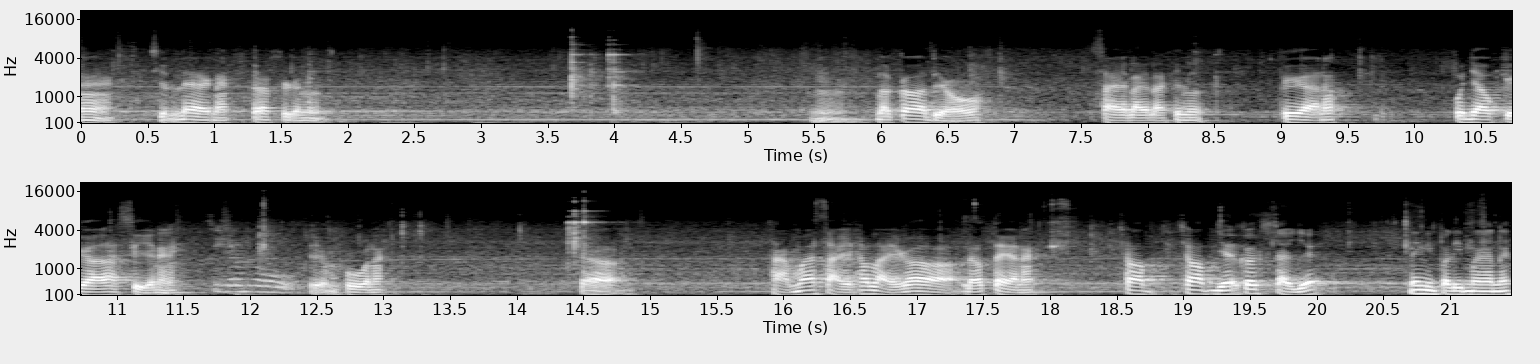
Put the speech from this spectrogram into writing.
อ่า ชิ้นแรกนะก็คือนี่อืมแล้วก็เดี๋ยวใส่อะไรล่ะทีนี้เกลือเนาะคุณจะเอาเกลือสีไหนสีชมพูสีชมพูนะก็ถามว่าใส่เท่าไหร่ก็แล้วแต่นะ ชอบชอบเยอะก็ใส่เยอะ ไม่มีปริมาณนะ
